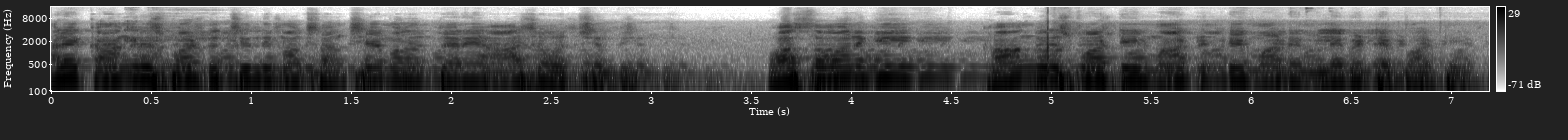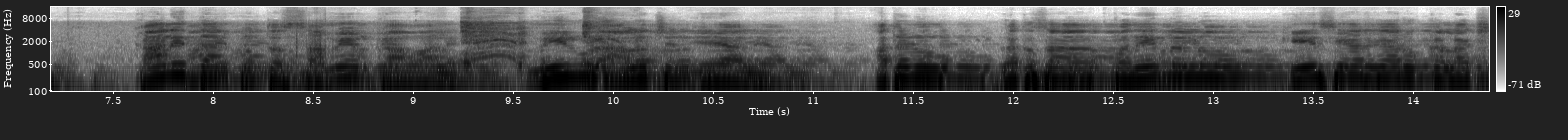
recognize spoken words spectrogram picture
అరే కాంగ్రెస్ పార్టీ వచ్చింది మాకు సంక్షేమం అంతే అనే ఆశ వచ్చింది. వాస్తవానికి కాంగ్రెస్ పార్టీ మాట అంటే మాట నిలబెట్టే పార్టీ. కానీ దానికి కొంత సమయం కావాలి. మీరు కూడా ఆలోచన చేయాలి. అతను గత పదేళ్ళలో కేసీఆర్ గారు ఒక లక్ష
